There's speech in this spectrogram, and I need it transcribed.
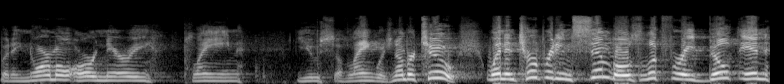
but a normal, ordinary, plain use of language. Number two, when interpreting symbols, look for a built in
